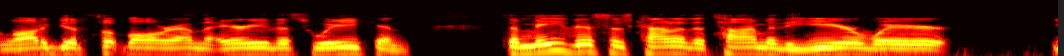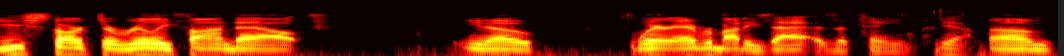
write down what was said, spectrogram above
a lot of good football around the area this week, and to me, this is kind of the time of the year where you start to really find out, you know, where everybody's at as a team. Yeah. Um,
